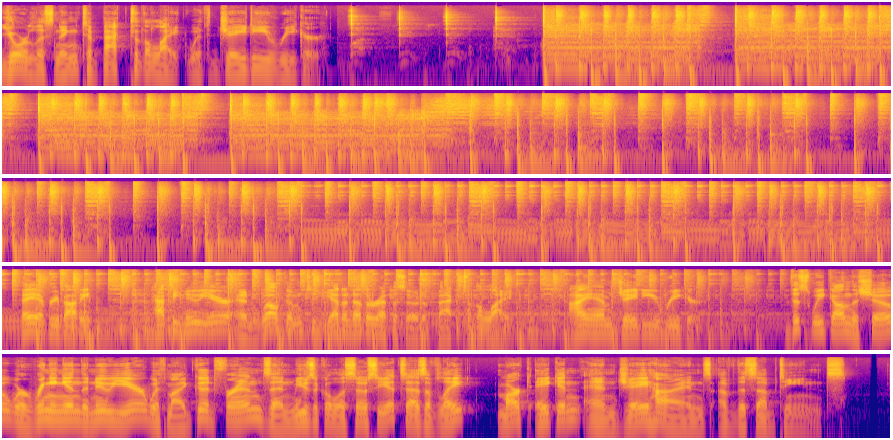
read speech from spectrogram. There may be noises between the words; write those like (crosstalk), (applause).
You're listening to Back to the Light with JD Reager. Hey, everybody. Happy New Year and welcome to yet another episode of Back to the Light. I am JD Reager. This week on the show, we're ringing in the new year with my good friends and musical associates as of late, Mark Akin and Jay Hines of the Subteens.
